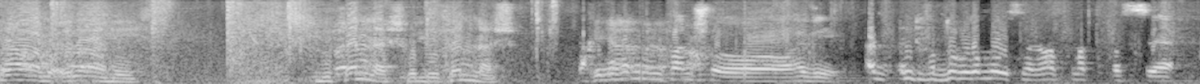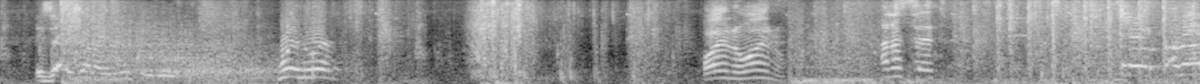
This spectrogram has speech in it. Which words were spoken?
يا ابو الهي بيفنش بده يفنش أخي ما نفنشوا هيفي أنتوا فضلوا دمروا السنوات مات بس إذا اجى يموت وين وين؟ وينه وينه؟ أنا سقت أنا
